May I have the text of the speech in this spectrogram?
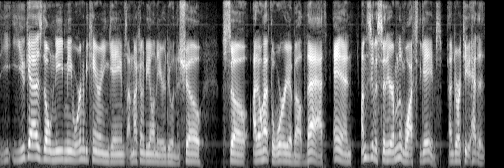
you guys don't need me. We're going to be carrying games. I'm not going to be on the air doing the show. So I don't have to worry about that. And I'm just going to sit here. I'm going to watch the games. On DirecTV, had to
